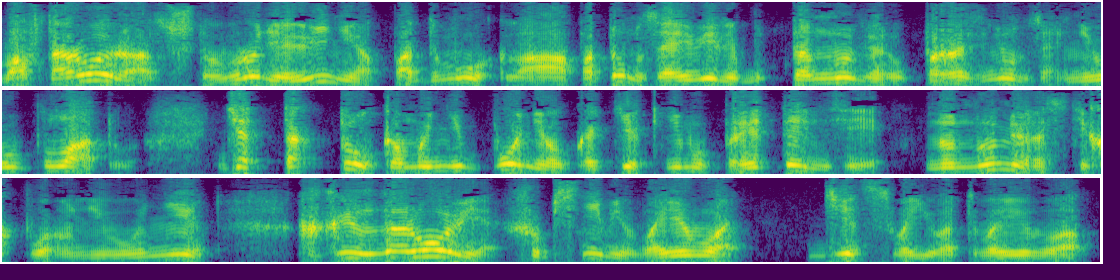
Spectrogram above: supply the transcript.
Во второй раз, что вроде линия подмокла, а потом заявили, будто номер упразднен за неуплату. Дед так толком и не понял, какие к нему претензии, но номера с тех пор у него нет. Как и здоровье, чтоб с ними воевать. Дед свою отвоевал.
